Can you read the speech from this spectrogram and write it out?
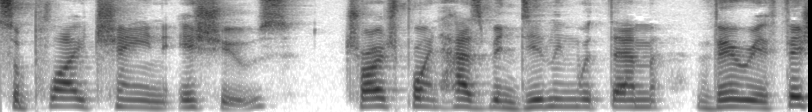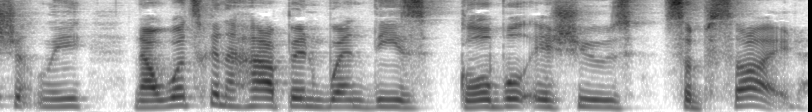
supply chain issues. ChargePoint has been dealing with them very efficiently. Now, what's going to happen when these global issues subside?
